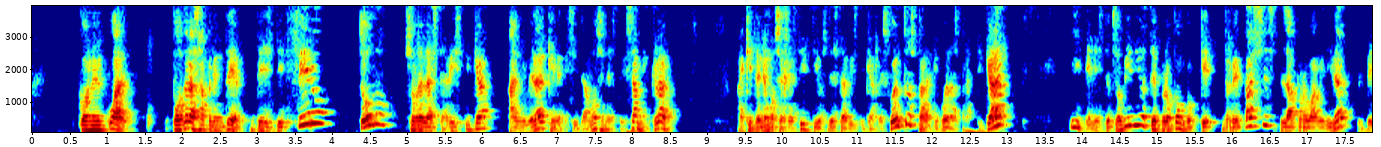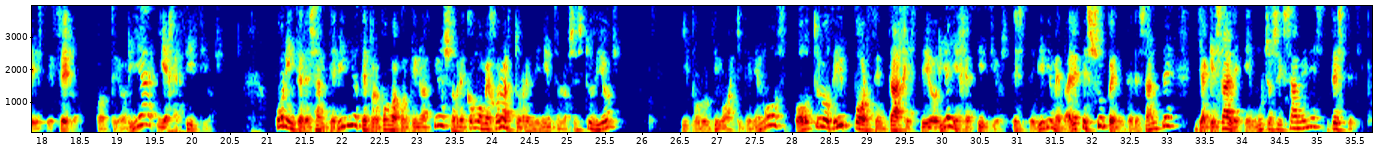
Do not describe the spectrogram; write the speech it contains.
con el cual podrás aprender desde cero todo sobre la estadística al nivel al que necesitamos en este examen, claro. Aquí tenemos ejercicios de estadística resueltos para que puedas practicar. Y en este otro vídeo te propongo que repases la probabilidad desde cero, con teoría y ejercicios. Un interesante vídeo te propongo a continuación sobre cómo mejorar tu rendimiento en los estudios y por último, aquí tenemos otro de porcentajes, teoría y ejercicios. Este vídeo me parece súper interesante, ya que sale en muchos exámenes de este tipo.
